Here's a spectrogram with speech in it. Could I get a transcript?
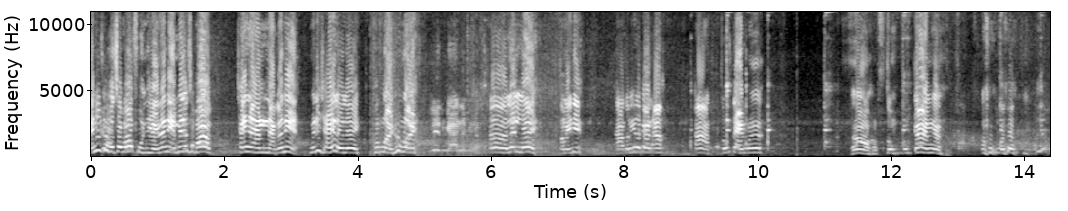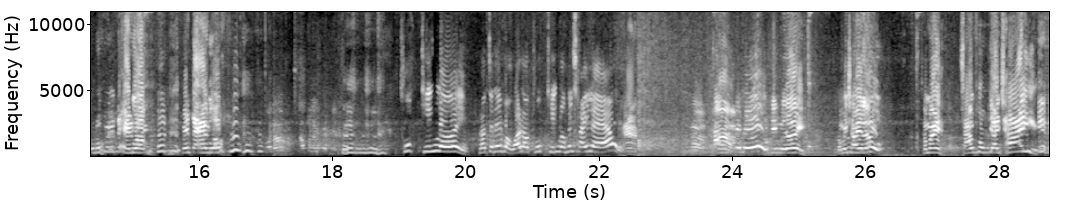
อันนี้คือสภาพฝุ่นเฉยนะนี่ไม่ใช่สภาพใช้งานหนักนะนี่ไม่ได้ใช้อะไรเลยทุบหน่อยทุบหน่อยเล่นงานเลยไหมครับเออเล่นเลยตรงไหนดิอ่าตรงนี้แล้วกันอะอะทุบแตกมือเออตรงตรงก้านไงลูกไม่แตกหรอกไม่แตกหรอกทุบทิ้งเลย เราจะได้บอกว่าเราทุบทิ้งเราไม่ใช้แล้วอะอะอะทำไปเลยทุบทิ้งไปเลย เราไม่ใช้แล้ว ทำไมสามสูบใหญ่ใช้อีก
